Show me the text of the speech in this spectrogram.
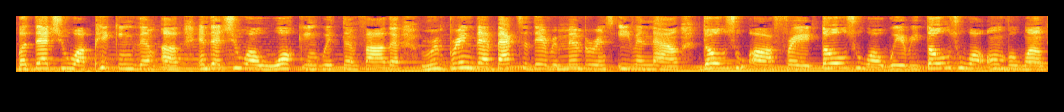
but that you are picking them up, and that you are walking with them, Father. Bring that back to their remembrance even now. Those who are afraid, those who are weary, those who are overwhelmed,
